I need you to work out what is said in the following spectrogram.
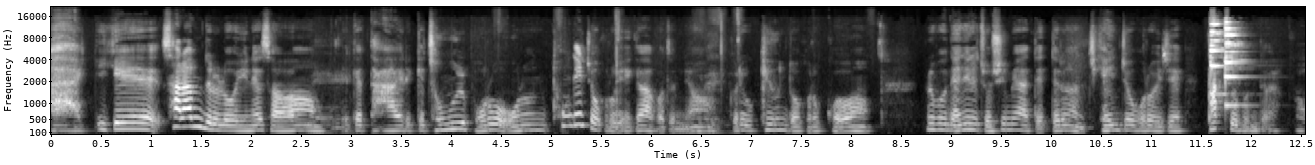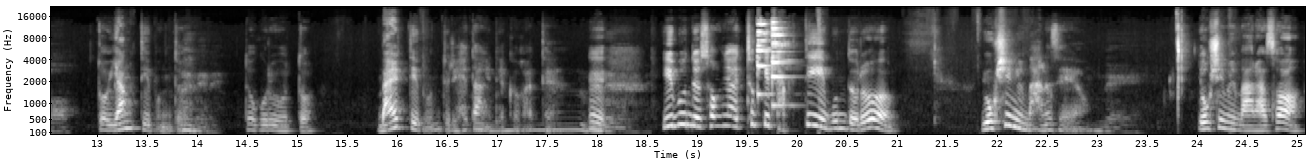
아, 이게 사람들로 인해서 네. 이렇게 다 이렇게 점을 보러 오는 통계적으로 얘기하거든요. 네. 그리고 기운도 그렇고. 그리고 내년에 조심해야 될 때는 개인적으로 이제 닭띠분들, 어. 또 양띠분들, 네네네. 또 그리고 또 말띠분들이 해당이 될 것 같아. 음, 네. 이분들 성향이 특히 닭띠분들은 욕심이 많으세요. 네. 욕심이 많아서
